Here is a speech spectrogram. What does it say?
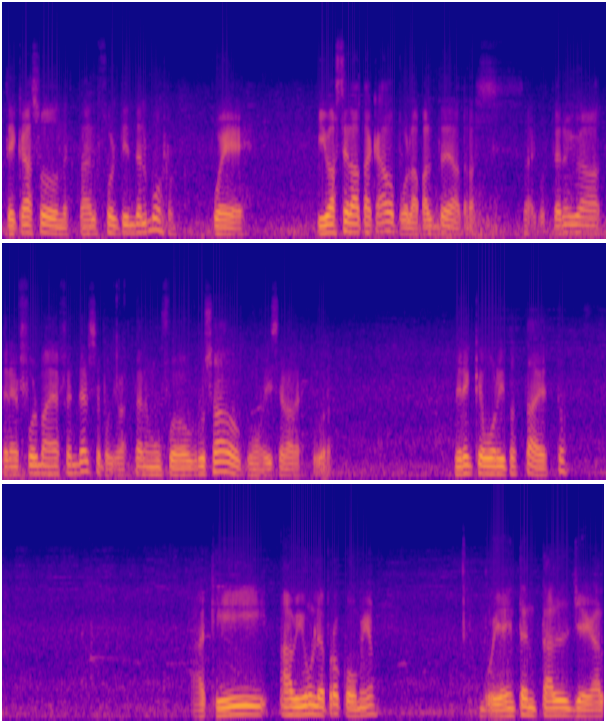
este caso donde está el fortín del morro, pues iba a ser atacado por la parte de atrás. O sea, que usted no iba a tener forma de defenderse porque iba a estar en un fuego cruzado, como dice la lectura. Miren qué bonito está esto. Aquí había un leprocomio. Voy a intentar llegar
